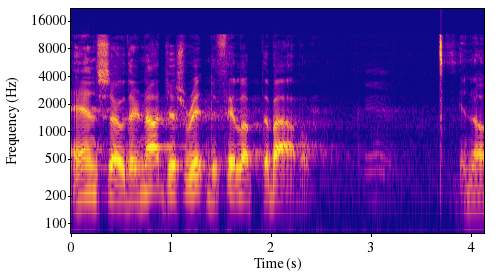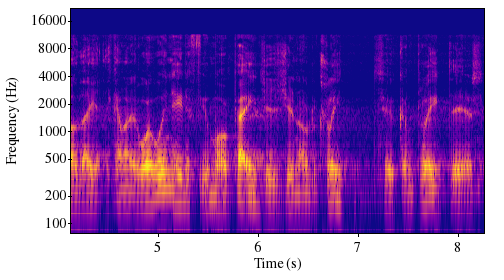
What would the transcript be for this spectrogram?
And so they're not just written to fill up the Bible you know, they come in, well, we need a few more pages, you know, to to complete this.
